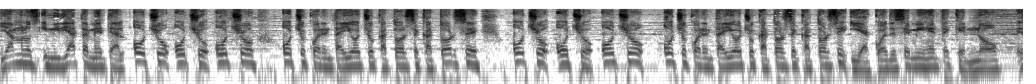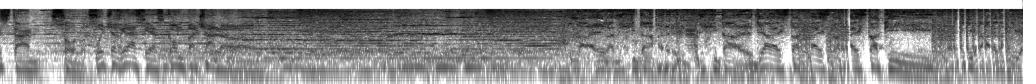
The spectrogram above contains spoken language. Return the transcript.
Llámanos inmediatamente al 888-848-1414, 888-848-1414 y acuérdese mi gente que no están solos. Muchas gracias, compa Chalo. La era digital, digital, ya está, está, está aquí. Y al, y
